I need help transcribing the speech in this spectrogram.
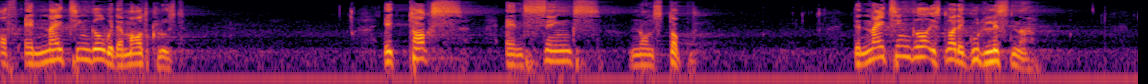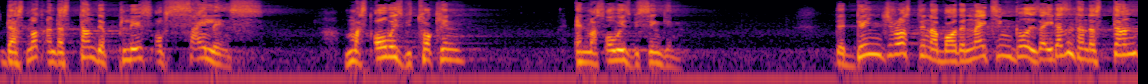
of a nightingale with the mouth closed. It talks and sings non-stop. The nightingale is not a good listener, does not understand the place of silence, must always be talking, and must always be singing. The dangerous thing about the nightingale is that he doesn't understand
